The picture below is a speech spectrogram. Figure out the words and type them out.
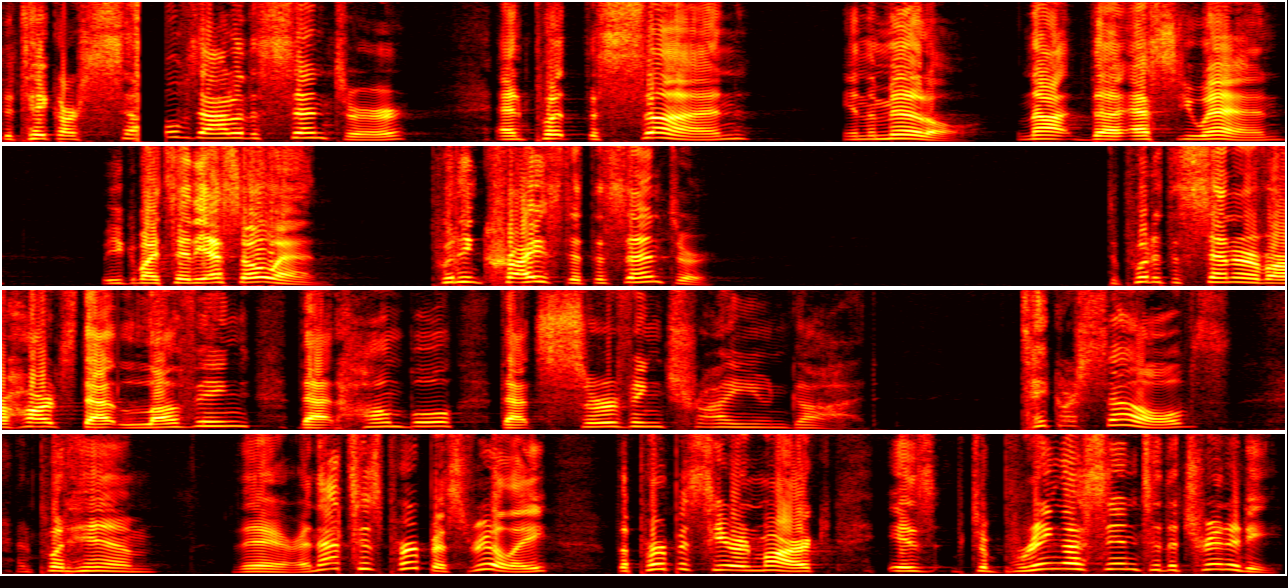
To take ourselves out of the center and put the sun in the middle. Not the S U N, but you might say the S O N. Putting Christ at the center. To put at the center of our hearts that loving, that humble, that serving triune God. Take ourselves and put Him there. And that's His purpose, really. The purpose here in Mark is to bring us into the Trinity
